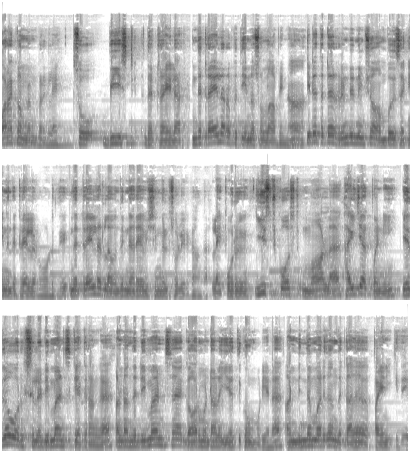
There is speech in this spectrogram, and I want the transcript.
வணக்கம் நண்பர்களே. ஸோ பீஸ்ட் த ட்ரெய்லர் இந்த ட்ரெய்லரை பற்றி என்ன சொல்லலாம் அப்படின்னா கிட்டத்தட்ட ரெண்டு நிமிஷம் ஐம்பது செகண்ட் இந்த ட்ரெய்லர் ஓடுது. இந்த ட்ரெய்லரில் வந்து நிறைய விஷயங்கள் சொல்லியிருக்காங்க. லைக் ஒரு ஈஸ்ட் கோஸ்ட் மாலை ஹைஜாக் பண்ணி ஏதோ ஒரு சில டிமாண்ட்ஸ் கேட்குறாங்க அண்ட் அந்த டிமாண்ட்ஸை கவர்மெண்டால ஏற்றுக்கவும் முடியல. அண்ட் இந்த மாதிரி தான் இந்த கதை பயணிக்குது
